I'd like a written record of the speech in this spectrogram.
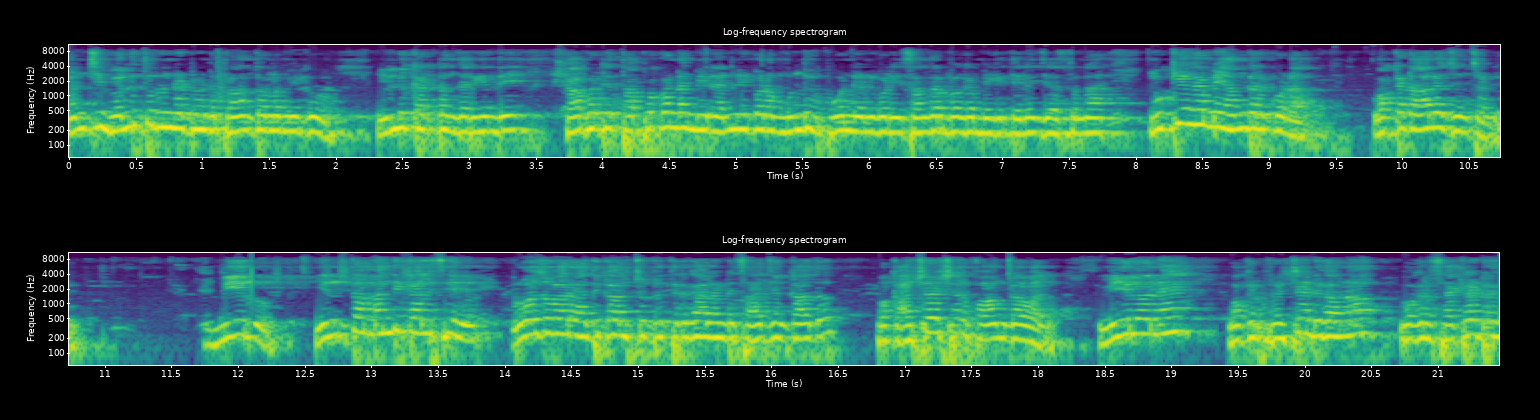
మంచి వెలుతురు ఉన్నటువంటి ప్రాంతంలో మీకు ఇల్లు కట్టడం జరిగింది. కాబట్టి తప్పకుండా మీరు అన్నీ కూడా ముందుకు పోండి అని కూడా ఈ సందర్భంగా మీకు తెలియజేస్తున్నా. ముఖ్యంగా మీ అందరు కూడా ఒక్కటి ఆలోచించండి. మీరు ఇంతమంది కలిసి రోజువారీ అధికారుల చుట్టూ తిరగాలంటే సాధ్యం కాదు. ఒక అసోసియేషన్ ఫామ్ కావాలి. మీలోనే ఒకరు ప్రెసిడెంట్ గానో ఒకరు సెక్రటరీ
